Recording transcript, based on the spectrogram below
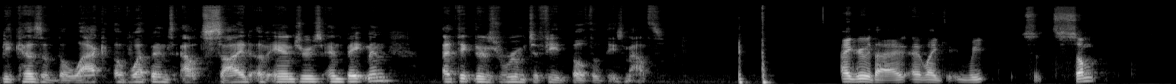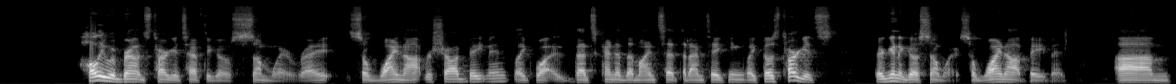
because of the lack of weapons outside of Andrews and Bateman, I think there's room to feed both of these mouths. I agree with that. I, I, like we some Hollywood Brown's targets have to go somewhere, right? So why not Rashod Bateman? Like why that's kind of the mindset that I'm taking. Like those targets, they're going to go somewhere. So why not Bateman? Um,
